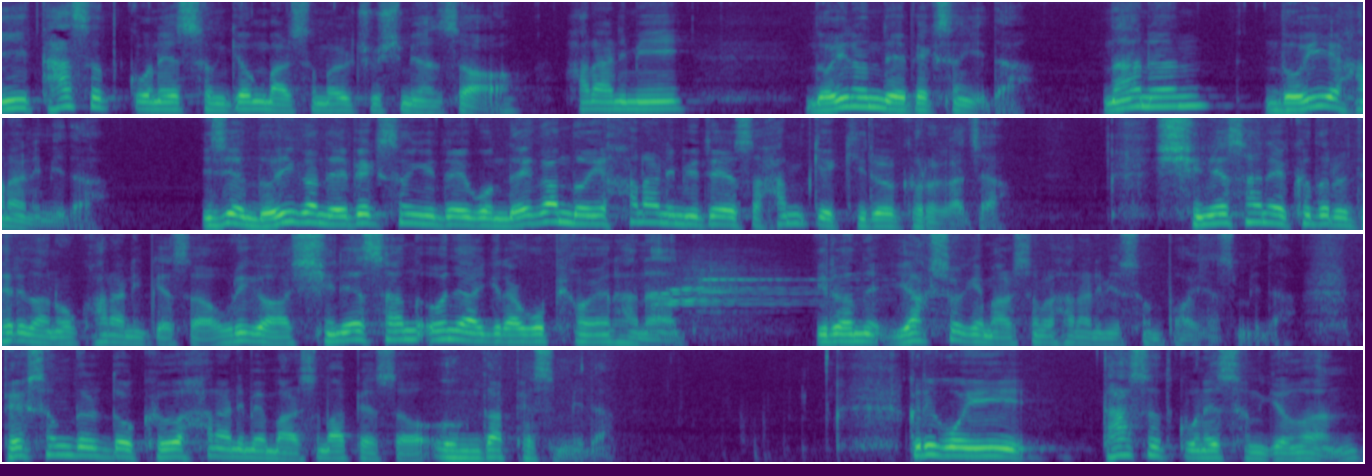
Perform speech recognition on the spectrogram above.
이 다섯 권의 성경 말씀을 주시면서 하나님이 너희는 내 백성이다. 나는 너희의 하나님이다. 이제 너희가 내 백성이 되고 내가 너희 하나님이 되어서 함께 길을 걸어가자. 신의 산에 그들을 데려다 놓고 하나님께서 우리가 신의 산 언약이라고 표현하는 이런 약속의 말씀을 하나님이 선포하셨습니다. 백성들도 그 하나님의 말씀 앞에서 응답했습니다. 그리고 이 다섯 권의 성경은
